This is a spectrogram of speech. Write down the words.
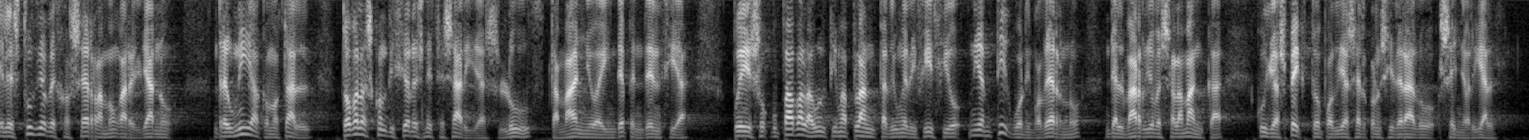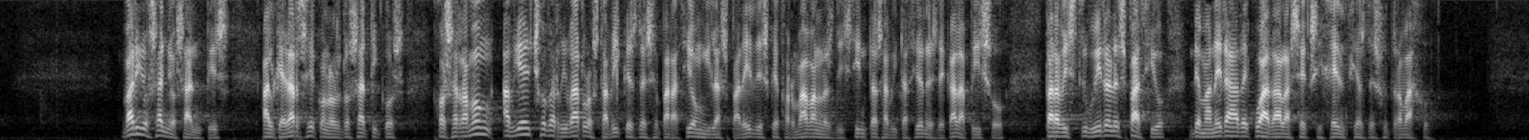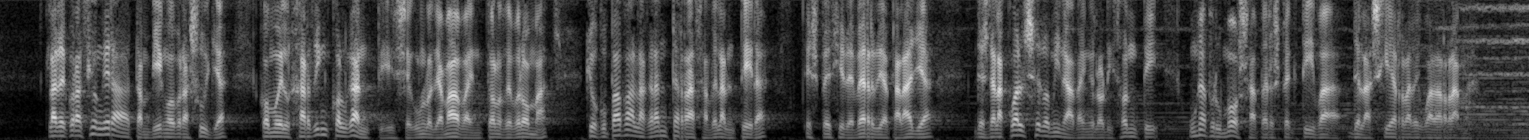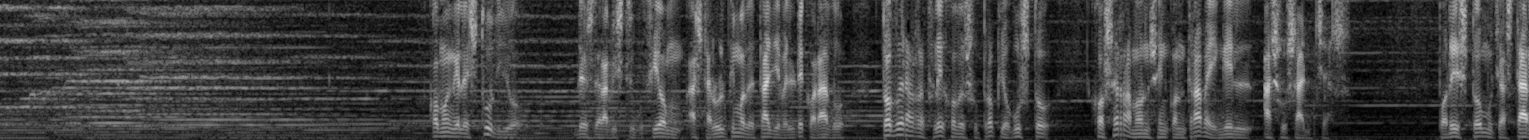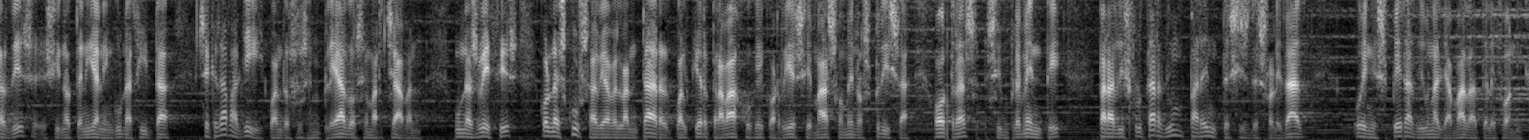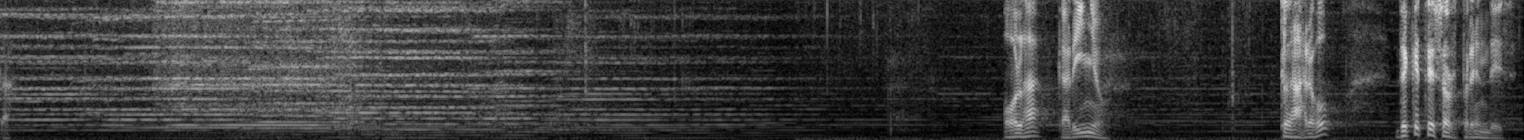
El estudio de José Ramón Arellano reunía como tal todas las condiciones necesarias, luz, tamaño e independencia, pues ocupaba la última planta de un edificio ni antiguo ni moderno del barrio de Salamanca, cuyo aspecto podía ser considerado señorial. Varios años antes, al quedarse con los dos áticos, José Ramón había hecho derribar los tabiques de separación y las paredes que formaban las distintas habitaciones de cada piso para distribuir el espacio de manera adecuada a las exigencias de su trabajo. La decoración era también obra suya, como el jardín colgante, según lo llamaba en tono de broma, que ocupaba la gran terraza delantera, especie de verde atalaya, desde la cual se dominaba en el horizonte una brumosa perspectiva de la Sierra de Guadarrama. Como en el estudio, desde la distribución hasta el último detalle del decorado, todo era reflejo de su propio gusto, José Ramón se encontraba en él a sus anchas. Por esto, muchas tardes, si no tenía ninguna cita, se quedaba allí cuando sus empleados se marchaban, unas veces con la excusa de adelantar cualquier trabajo que corriese más o menos prisa, otras simplemente para disfrutar de un paréntesis de soledad o en espera de una llamada telefónica. Hola, cariño. Claro, ¿De qué te sorprendes?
